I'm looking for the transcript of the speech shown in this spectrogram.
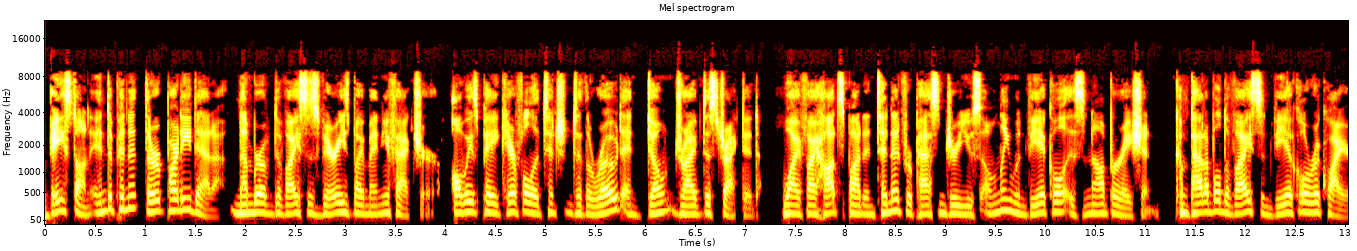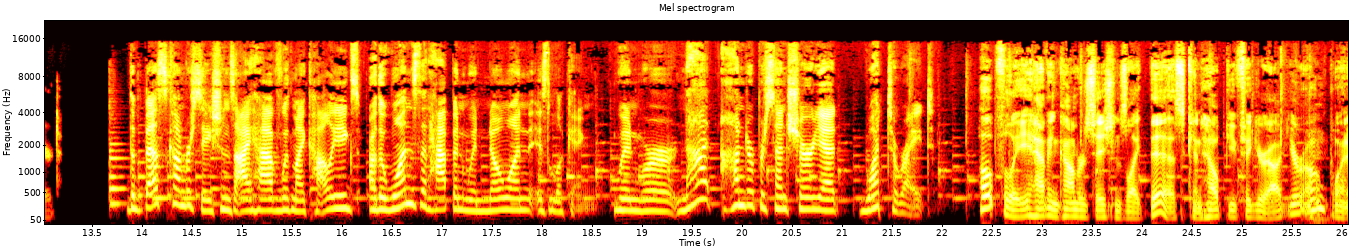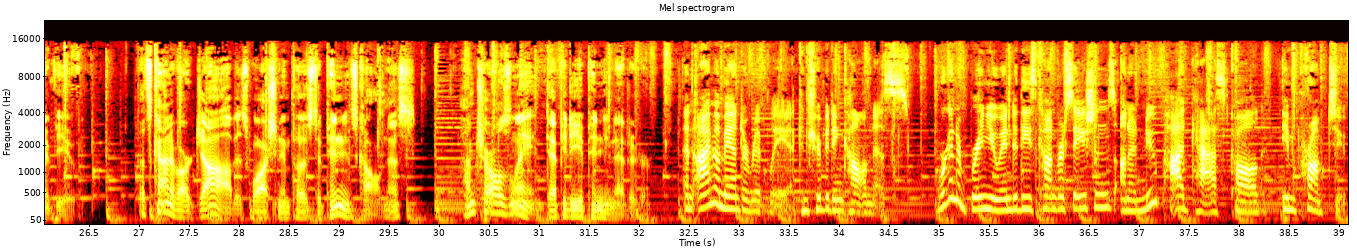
Based on independent third party data, number of devices varies by manufacturer. Always pay careful attention to the road and don't drive distracted. Wi Fi hotspot intended for passenger use only when vehicle is in operation. Compatible device and vehicle required. The best conversations I have with my colleagues are the ones that happen when no one is looking, when we're not 100% sure yet what to write. Hopefully, having conversations like this can help you figure out your own point of view. That's kind of our job as Washington Post opinions columnists. I'm Charles Lane, Deputy Opinion Editor. And I'm Amanda Ripley, a contributing columnist. We're going to bring you into these conversations on a new podcast called Impromptu.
